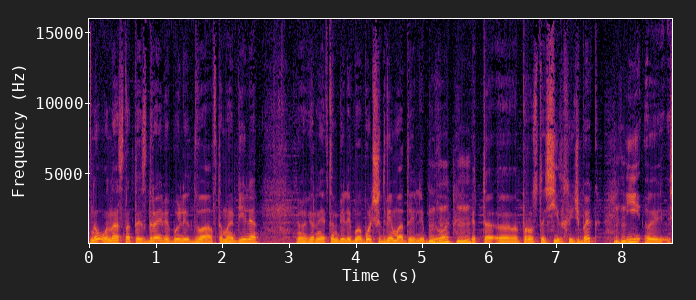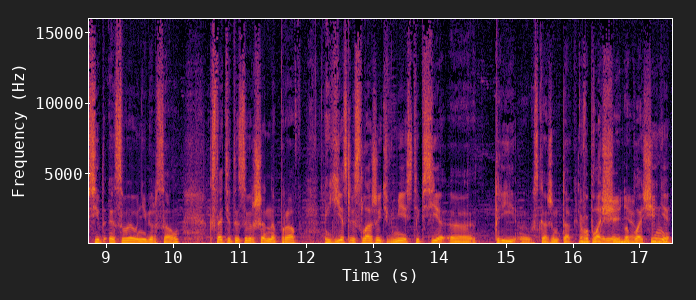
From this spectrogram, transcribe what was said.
ну, у нас на тест-драйве были два автомобиля, э, вернее, автомобилей было больше, две модели было. Uh-huh, uh-huh. Это э, просто SID хэтчбэк uh-huh. и э, SID SV универсал. Кстати, ты совершенно прав. Если сложить вместе все э, три, э, скажем так, воплощения, воплощения угу.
